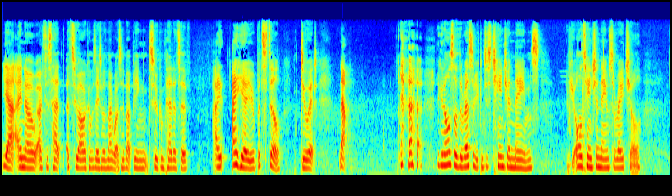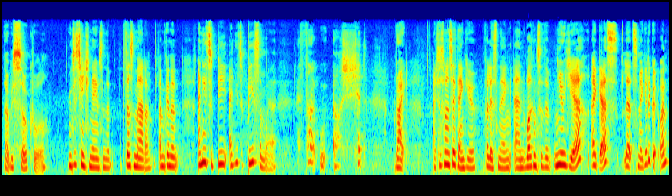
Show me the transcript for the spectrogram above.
Yeah, I know. I've just had a two-hour conversation with Mark Watson about being too competitive. I I hear you, but still, do it now. you can also the rest of you can just change your names. If you all change your names to Rachel, that would be so cool. You can just change your names, and it doesn't matter. I'm gonna. I need to be. I need to be somewhere. I thought. Oh shit. Right. I just want to say thank you for listening and welcome to the new year. I guess let's make it a good one.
